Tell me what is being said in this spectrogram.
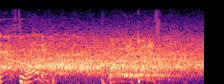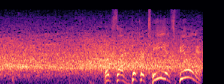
nasty landing. Oh, my goodness. Looks like Booker T is feeling it.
